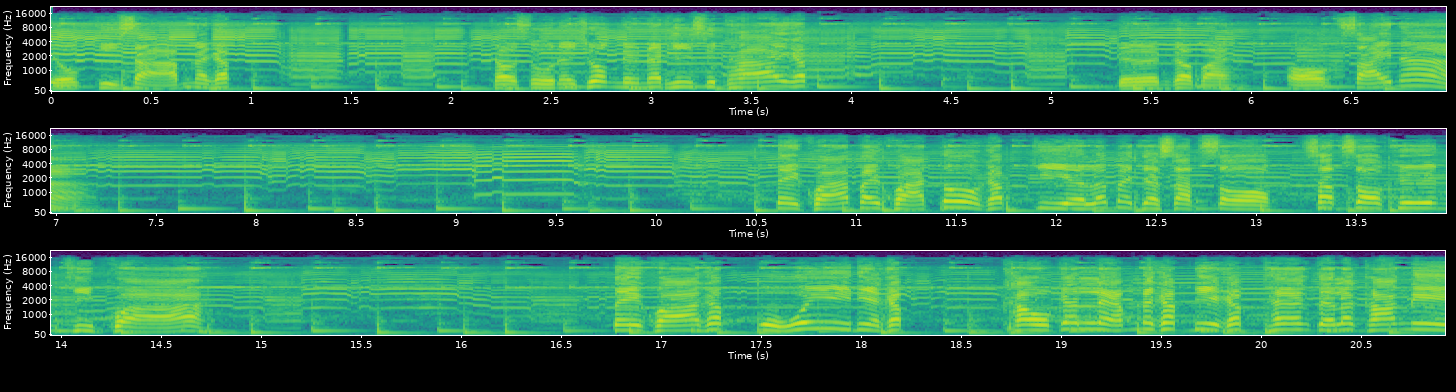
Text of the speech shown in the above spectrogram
ยกที่ 3 นะครับ เข้าสู่ในช่วงหนึ่งนาทีสุดท้ายครับ เดินเข้าไปออกซ้ายหน้า เตะขวาไปขวาโต้ครับเกียร์แล้วมันจะสับศอกสับศอกคืนทีบขวา เตะขวาครับโอ้ยเนี่ยครับเข่ากันแหลมนะครับนี่ครับแทงแต่ละครั้งนี่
